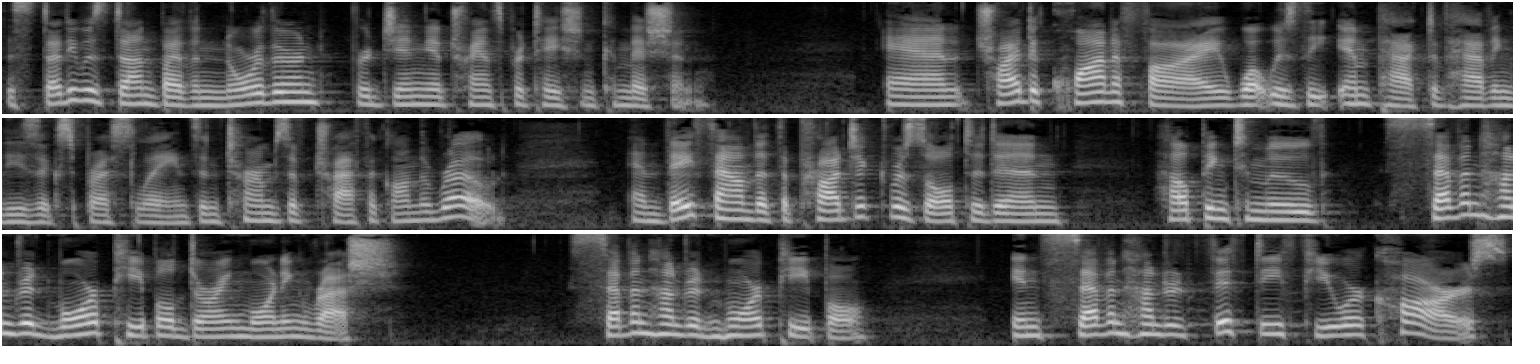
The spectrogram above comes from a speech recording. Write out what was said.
The study was done by the Northern Virginia Transportation Commission and tried to quantify what was the impact of having these express lanes in terms of traffic on the road. And they found that the project resulted in helping to move 700 more people during morning rush, 700 more people in 750 fewer cars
